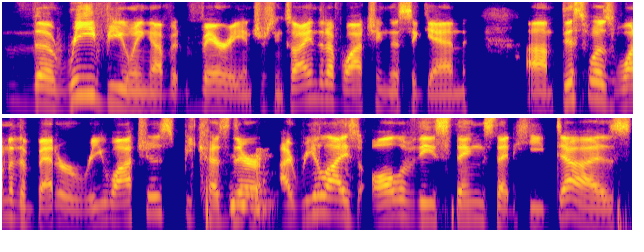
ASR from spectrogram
the reviewing of it very interesting. So I ended up watching this again. Um, this was one of the better re-watches because there mm. I realized all of these things that he does.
